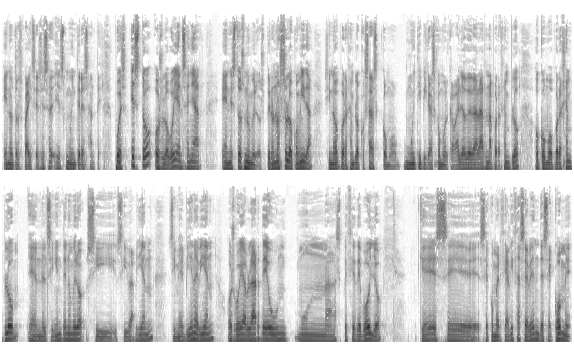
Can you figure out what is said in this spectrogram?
en otros países. Es, es muy interesante. Pues esto os lo voy a enseñar en estos números, pero no solo comida, sino, por ejemplo, cosas como muy típicas como el caballo de Dalarna, por ejemplo, o como, por ejemplo, en el siguiente número, si, si va bien, si me viene bien, os voy a hablar de un, una especie de bollo que se, se, comercializa, se vende, se come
